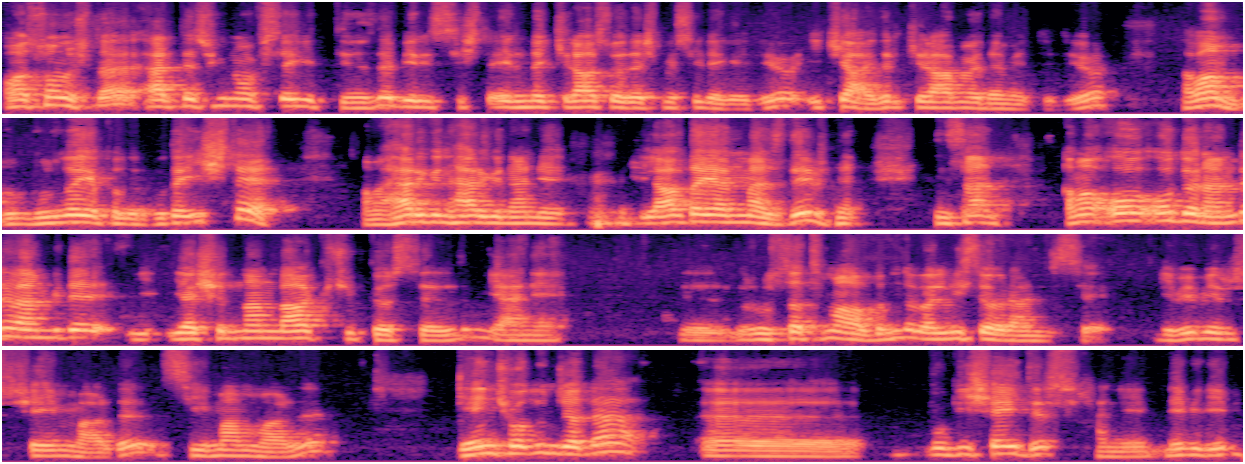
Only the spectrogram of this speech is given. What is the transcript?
Ama sonuçta ertesi gün ofise gittiğinizde birisi işte elinde kira sözleşmesiyle geliyor. İki aydır kiramı ödemedi diyor. Tamam bu, bu da yapılır. Bu da işte. Ama her gün her gün hani pilav da yenmez değil mi? İnsan ama o, o dönemde ben bir de yaşından daha küçük gösterirdim. Yani e, ruhsatımı aldığımda böyle lise öğrencisi gibi bir şeyim vardı. Simam vardı. Genç olunca da e, bu bir şeydir. Hani ne bileyim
